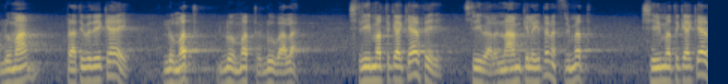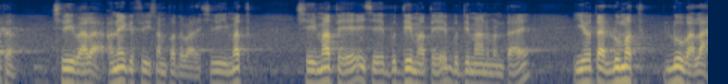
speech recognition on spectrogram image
लुमान। प्रातिपद क्या है? लुमत लुमत, लू वाला। श्रीमत का क्या अर्थ है? श्री वाला नाम के लिए था ना, श्रीमत। श्रीमत क्या क्या था? श्री वाला अनेक श्री संपद वाला। श्रीमत श्रीमत है, इसे बुद्धिमत है, बुद्धिमान बनता है। ये होता है लुमत लू वाला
